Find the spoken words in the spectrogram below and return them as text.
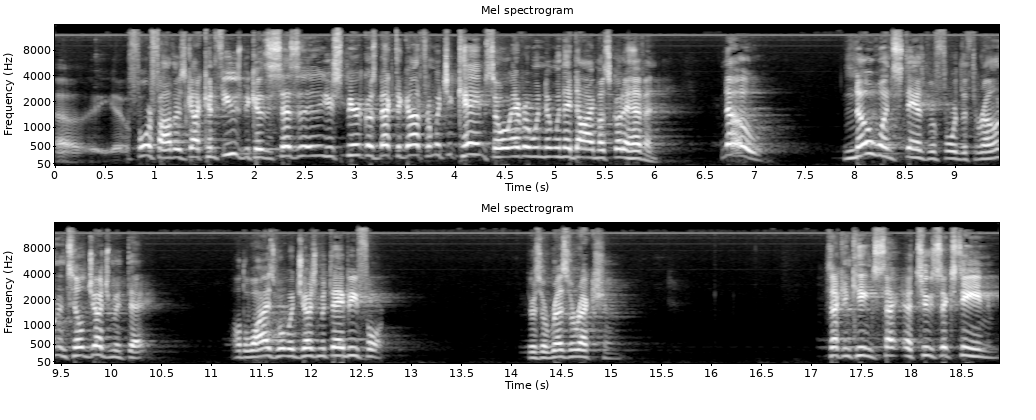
uh, forefathers got confused because it says uh, your spirit goes back to God from which it came, so everyone, when they die, must go to heaven. No. No one stands before the throne until Judgment Day. Otherwise, what would Judgment Day be for? There's a resurrection. 2 Kings 2.16, uh,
